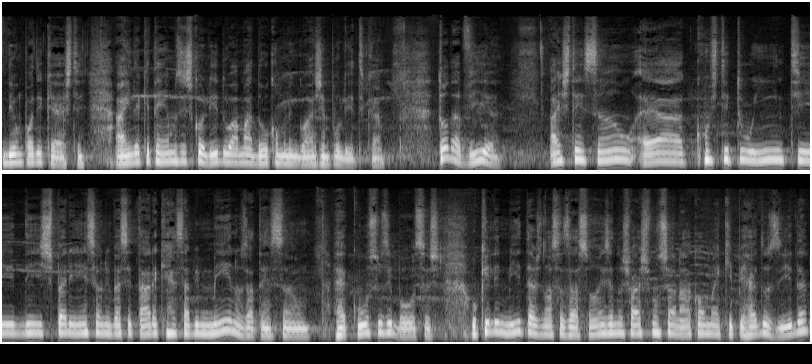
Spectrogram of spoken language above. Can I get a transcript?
de um podcast, ainda que tenhamos escolhido o amador como linguagem política. Todavia, a extensão é a constituinte de experiência universitária que recebe menos atenção, recursos e bolsas, o que limita as nossas ações e nos faz funcionar como uma equipe reduzida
